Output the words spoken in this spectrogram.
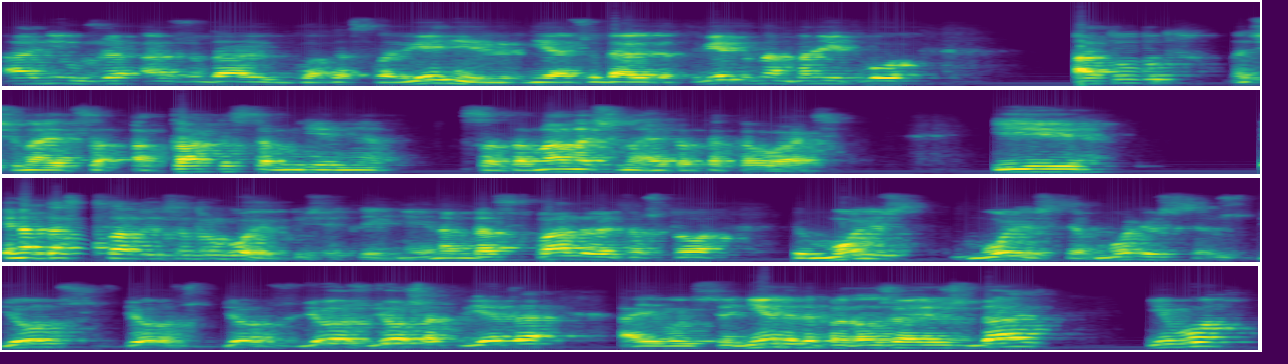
они уже ожидают благословения, вернее, ожидают ответа на молитву. А тут начинается атака сомнения, сатана начинает атаковать. И иногда складывается другое впечатление. Иногда складывается, что ты молишься, молишься, молишься, ждешь, ждешь, ждешь, ждешь, ждешь ответа, а его все нет, и ты продолжаешь ждать. И вот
